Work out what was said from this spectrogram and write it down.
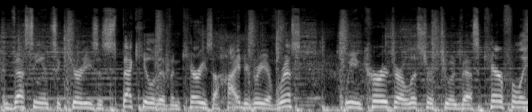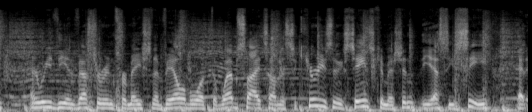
Investing in securities is speculative and carries a high degree of risk. We encourage our listeners to invest carefully and read the investor information available at the websites on the Securities and Exchange Commission, the SEC, at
